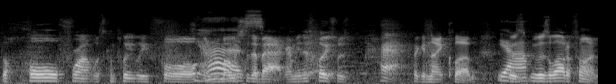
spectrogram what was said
the whole front was completely full, and most of the back. I mean, this place was packed like a nightclub. It Yeah. was, it was a lot of fun.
